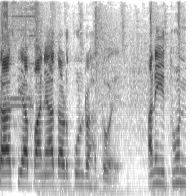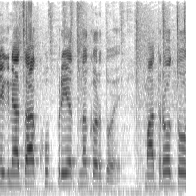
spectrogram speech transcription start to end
तास या पाण्यात अडकून राहतोय आणि इथून निघण्याचा खूप प्रयत्न करतोय. मात्र तो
